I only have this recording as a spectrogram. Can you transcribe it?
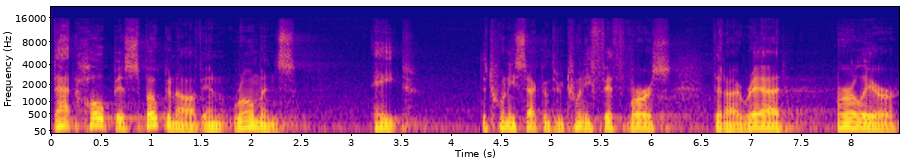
That hope is spoken of in Romans 8, the 22nd through 25th verse that I read earlier.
